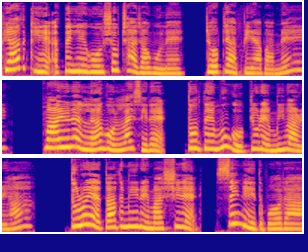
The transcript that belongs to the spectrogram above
ဖျားသခင်ရဲ့အသေးရေကိုရှုတ်ချကြောင်းကိုလည်းပြောပြပေးရပါမယ်။မှားယွင်းတဲ့လမ်းကိုလိုက်စေတဲ့တုံတင်မှုကိုပြုတဲ့မိဘတွေဟာသူတို့ရဲ့သားသမီးတွေမှာရှိတဲ့စိတ်နေသဘောထား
